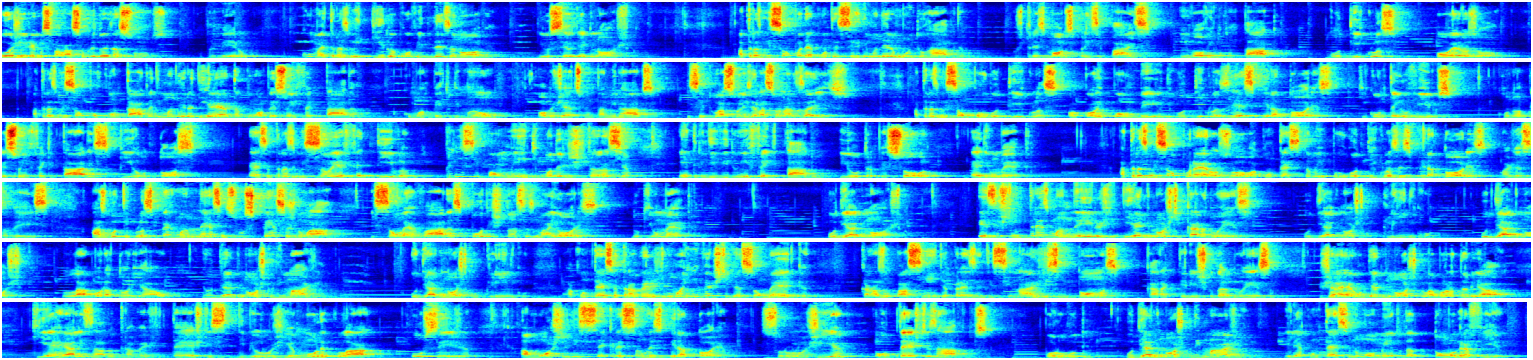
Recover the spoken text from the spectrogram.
Hoje iremos falar sobre dois assuntos. O primeiro, como é transmitido a Covid-19 e o seu diagnóstico. A transmissão pode acontecer de maneira muito rápida. Os três modos principais envolvem contato, gotículas ou aerosol. A transmissão por contato é de maneira direta com uma pessoa infectada, como aperto de mão, objetos contaminados e situações relacionadas a isso. A transmissão por gotículas ocorre por meio de gotículas respiratórias que contêm o vírus. Quando uma pessoa infectada espirra ou tosse, essa transmissão é efetiva, principalmente quando a distância entre indivíduo infectado e outra pessoa é de um metro. A transmissão por aerosol acontece também por gotículas respiratórias, mas dessa vez as gotículas permanecem suspensas no ar e são levadas por distâncias maiores do que um metro. O diagnóstico. Existem três maneiras de diagnosticar a doença: o diagnóstico clínico, o diagnóstico laboratorial e o diagnóstico de imagem. O diagnóstico clínico acontece através de uma investigação médica. Caso o paciente apresente sinais de sintomas característicos da doença, já é o diagnóstico laboratorial, que é realizado através de testes de biologia molecular, ou seja, amostras de secreção respiratória sorologia ou testes rápidos. Por último, o diagnóstico de imagem. Ele acontece no momento da tomografia.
